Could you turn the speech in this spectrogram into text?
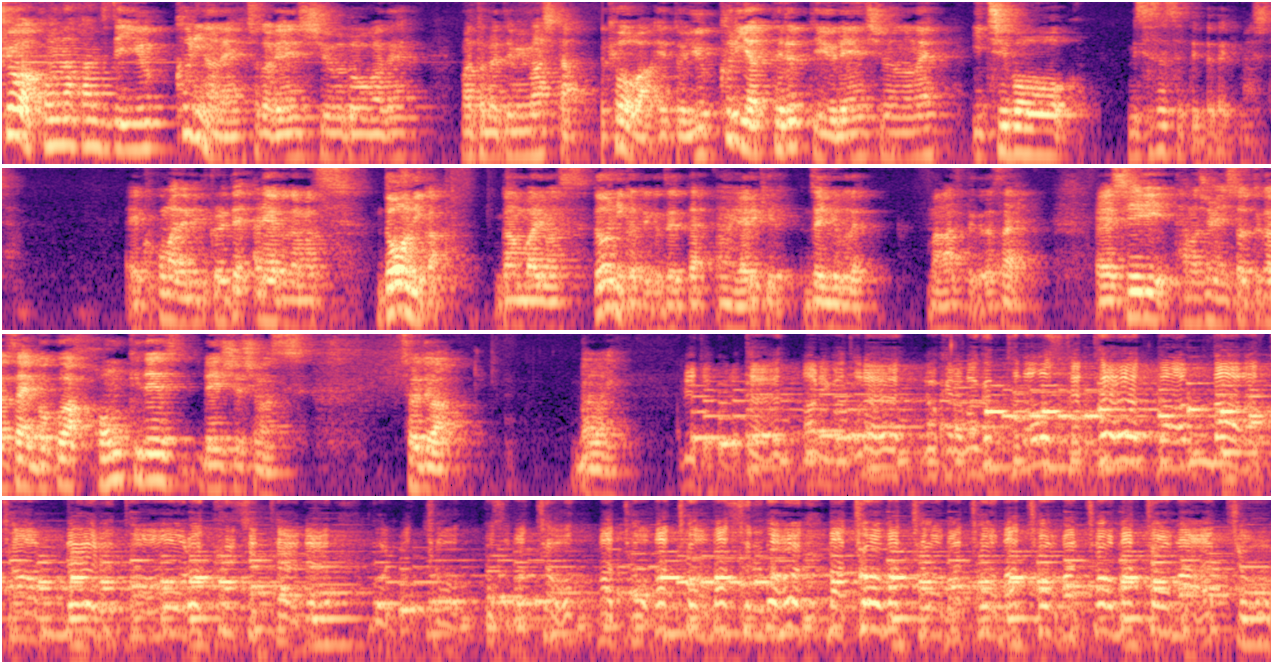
今日はこんな感じでゆっくりのねちょっと練習を動画でまとめてみました。今日は、えっと、ゆっくりやってるっていう練習のね一望を見せさせていただきました、えここまで見てくれてありがとうございます。どうにか頑張ります。どうにかというか絶対、うん、やりきる全力で任せてください、えー CD 楽しみにしとってください。僕は本気で練習します。それではバイバイ。見てくれてありがとねよければグッドも押しててなんならチャンネル登録してねゴリマッチョボスマッチョマッチョマッチョマッスルボーイマッチョマッチョマッチョマッチョマッチョマッチョマッチョ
